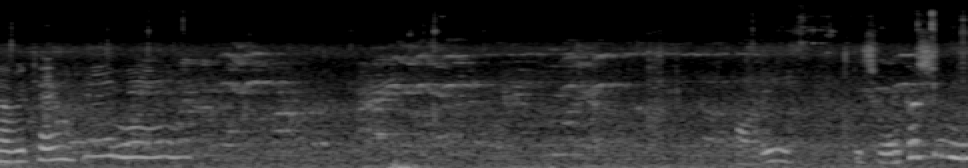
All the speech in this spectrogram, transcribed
পড়লে যাবে ঠ্যাং ভেঙে আরে এই সরকার শুনি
